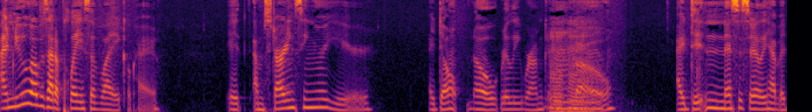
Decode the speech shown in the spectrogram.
I knew I was at a place of like, okay, it. I'm starting senior year. I don't know really where I'm gonna go. I didn't necessarily have a.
